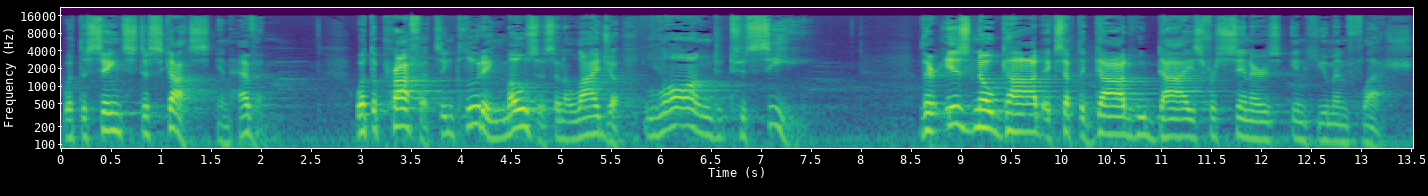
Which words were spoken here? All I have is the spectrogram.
what the saints discuss in heaven, what the prophets, including Moses and Elijah, longed to see. There is no God except the God who dies for sinners in human flesh.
